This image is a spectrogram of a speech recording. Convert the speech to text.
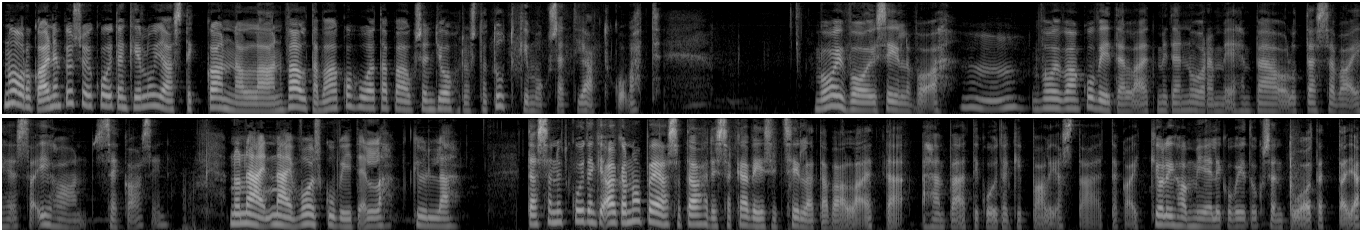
Nuorukainen pysyy kuitenkin lujasti kannallaan. Valtavaa kohua tapauksen johdosta tutkimukset jatkuvat. Voi voi Silvoa. Hmm. Voi vaan kuvitella, että miten nuoren miehen pää on ollut tässä vaiheessa ihan sekaisin. No näin, näin voisi kuvitella, kyllä. Tässä nyt kuitenkin aika nopeassa tahdissa kävi sit sillä tavalla, että hän päätti kuitenkin paljastaa, että kaikki oli ihan mielikuvituksen tuotetta. Ja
